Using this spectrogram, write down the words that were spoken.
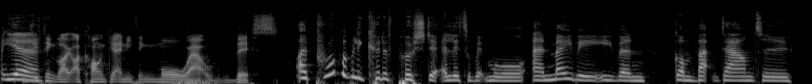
Yeah. Did you think like I can't get anything more out of this? I probably could have pushed it a little bit more and maybe even gone back down to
